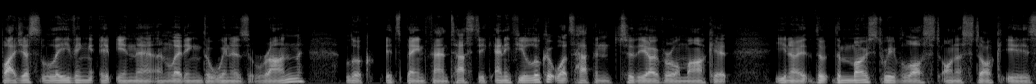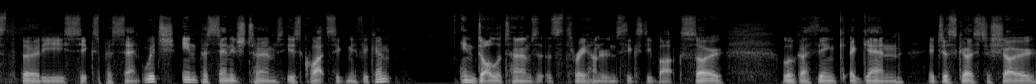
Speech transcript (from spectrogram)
by just leaving it in there and letting the winners run. Look, it's been fantastic. And if you look at what's happened to the overall market, you know, the, the most we've lost on a stock is 36%, which in percentage terms is quite significant in dollar terms it's 360 bucks so look i think again it just goes to show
